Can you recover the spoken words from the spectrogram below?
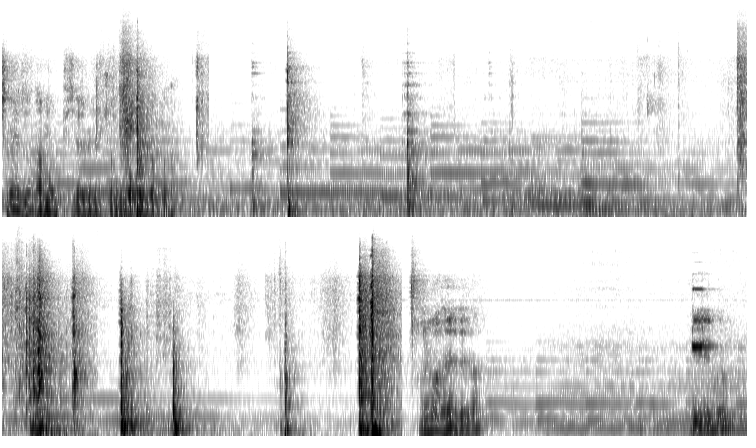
아침에도 남은 피자를 좀 먹으려고요 얼마나 해야 되나? 1분?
